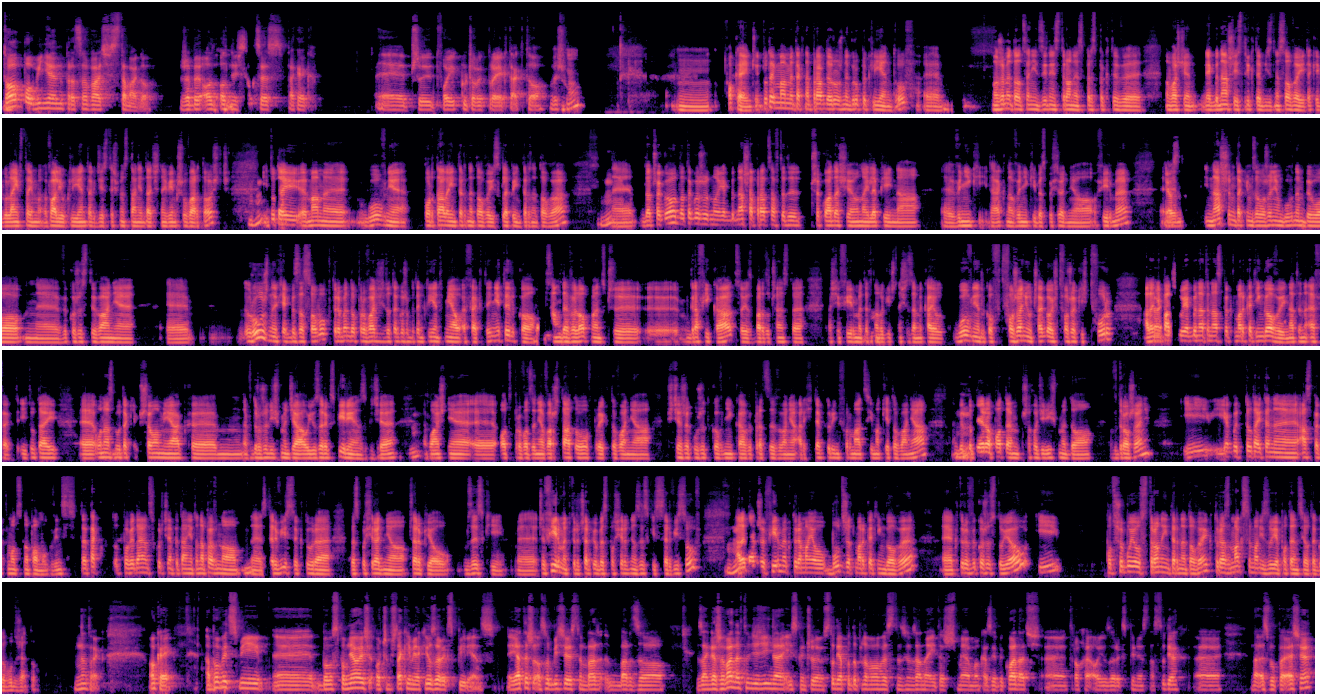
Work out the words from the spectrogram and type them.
Kto mhm. powinien pracować z Tamago, żeby odnieść sukces, tak jak E, przy Twoich kluczowych projektach to wyszło? Mhm. Mm, okej, okay, czyli tutaj mamy tak naprawdę różne grupy klientów. E, możemy to ocenić z jednej strony z perspektywy, no właśnie, jakby naszej stricte biznesowej, takiego lifetime value klienta, gdzie jesteśmy w stanie dać największą wartość. Mhm. I tutaj e, mamy głównie portale internetowe i sklepy internetowe. Mhm. Dlaczego? Dlatego, że no jakby nasza praca wtedy przekłada się najlepiej na E, wyniki, tak, na wyniki bezpośrednio firmy. E, Jasne. I naszym takim założeniem głównym było e, wykorzystywanie różnych jakby zasobów, które będą prowadzić do tego, żeby ten klient miał efekty, nie tylko sam development czy grafika, co jest bardzo częste, właśnie firmy technologiczne się zamykają głównie tylko w tworzeniu czegoś, tworzą jakiś twór, ale tak. nie patrzył jakby na ten aspekt marketingowy i na ten efekt. I tutaj e, u nas był taki przełom, jak wdrożyliśmy dział User Experience, gdzie mhm. właśnie e, od prowadzenia warsztatów, projektowania ścieżek użytkownika, wypracowywania architektur informacji, makietowania, mhm. dopiero potem przechodziliśmy do wdrożeń. I jakby tutaj ten aspekt mocno pomógł. Więc te, tak odpowiadając w skrócie na pytanie, to na pewno serwisy, które bezpośrednio czerpią zyski, czy firmy, które czerpią bezpośrednio zyski z serwisów, mhm. ale także firmy, które mają budżet marketingowy, który wykorzystują i potrzebują strony internetowej, która zmaksymalizuje potencjał tego budżetu. No tak. Okej. Okay. A powiedz mi, e, bo wspomniałeś o czymś takim jak user experience. Ja też osobiście jestem bardzo zaangażowany w tę dziedzinę i skończyłem studia podyplomowe z tym związane i też miałem okazję wykładać e, trochę o user experience na studiach e, na SWPS-ie.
